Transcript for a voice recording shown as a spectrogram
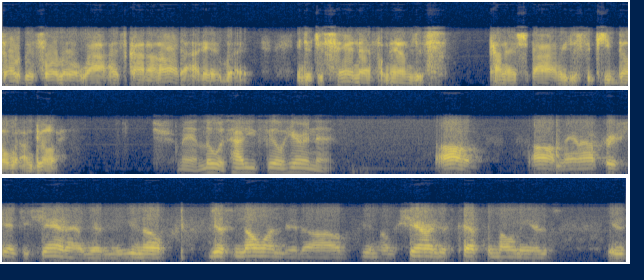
celibate for a little while. It's kind of hard out here, but you know, just hearing that from him just kind of inspired me just to keep doing what I'm doing. Man, Lewis, how do you feel hearing that? Oh, oh man, I appreciate you sharing that with me. You know, just knowing that, uh, you know, sharing this testimony is is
